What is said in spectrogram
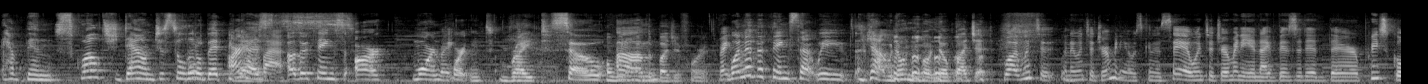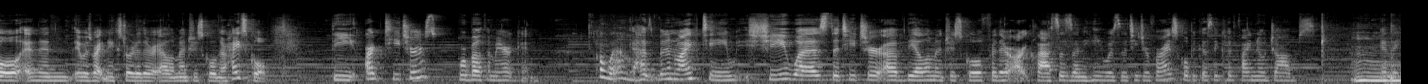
have been squelched down just a little bit because class. other things are more important. Right. So, Oh, we don't have the um, budget for it. Right. one of the things that we yeah we don't know no budget. Well, I went to when I went to Germany. I was going to say I went to Germany and I visited their preschool, and then it was right next door to their elementary school and their high school. The art teachers were both American. Oh wow. Husband and wife team. She was the teacher of the elementary school for their art classes, and he was the teacher for high school because they could find no jobs in the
